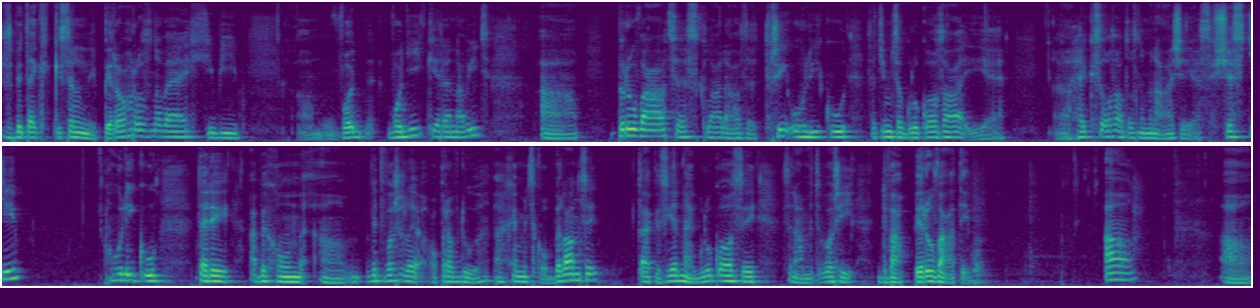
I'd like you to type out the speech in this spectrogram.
zbytek kyseliny pyrohroznové, chybí vod, vodík jeden navíc a pyruvát se skládá ze tří uhlíků, zatímco glukóza je hexóza, to znamená, že je z šesti uhlíků, tedy abychom vytvořili opravdu chemickou bilanci, tak z jedné glukózy se nám vytvoří dva pyruváty. A, a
